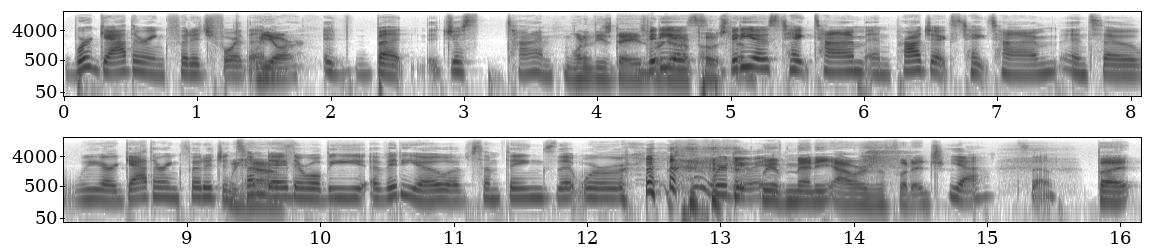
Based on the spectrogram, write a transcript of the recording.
we're gathering footage for them. We are. It- but just time. One of these days we're going Videos to post them. videos take time and projects take time, and so we are gathering footage. And We someday have- there will be a video of some things that we're we're doing. We have many hours of footage. yeah. So But,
